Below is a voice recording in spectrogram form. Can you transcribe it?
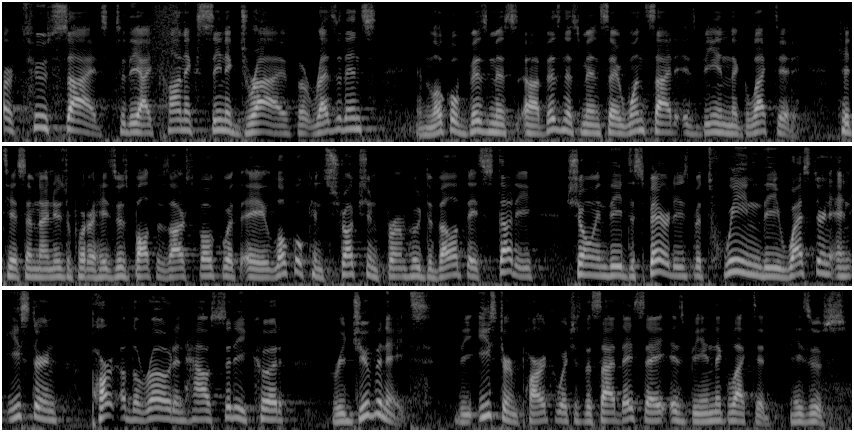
There are two sides to the iconic scenic drive, but residents and local business uh, businessmen say one side is being neglected. KTSM 9 News reporter Jesus Baltazar spoke with a local construction firm who developed a study showing the disparities between the western and eastern part of the road and how city could rejuvenate the eastern part, which is the side they say is being neglected. Jesus.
